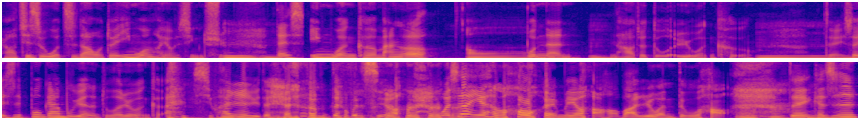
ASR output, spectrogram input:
然后其实我知道我对英文很有兴趣，但是英文科满额。哦，不能，嗯，然后就读了日文科，嗯，对，所以是不甘不愿的读了日文科。哎，喜欢日语的人，对不起哦，我现在也很后悔没有好好把日文读好。对，可是，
